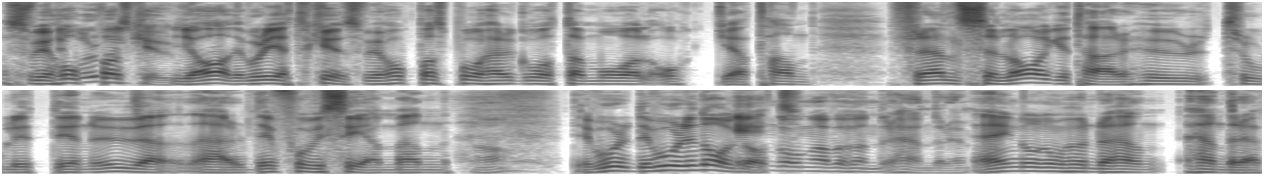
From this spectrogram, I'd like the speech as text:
Så vi det hoppas, kul. Ja, det vore jättekul. Så vi hoppas på Hergota mål och att han frälser laget här. Hur troligt det nu är, det får vi se, men ja. Det, vore, det vore något. En gång av hundra händer det. En gång av hundra händer det.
